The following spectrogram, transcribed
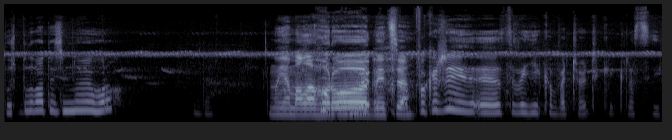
Будеш поливати зі мною горох? Моя мала городниця. Покажи е, твої кабачочки красиві.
